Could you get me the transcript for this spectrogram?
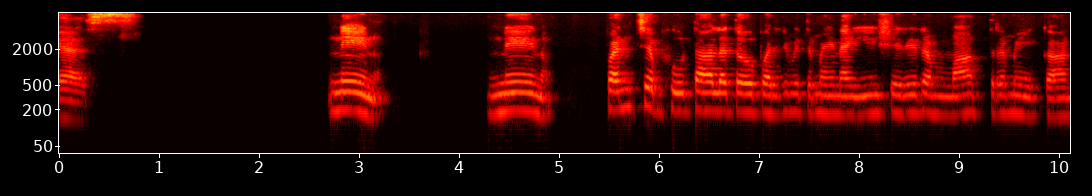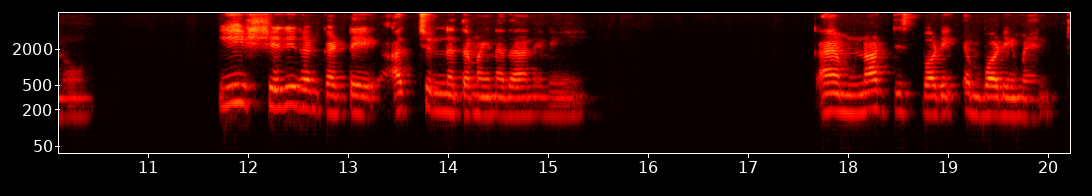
ఎస్ నేను నేను పంచభూతాలతో పరిమితమైన ఈ శరీరం మాత్రమే కాను. ఈ శరీరం కంటే అత్యున్నతమైన దానిని. I'm not this body embodiment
